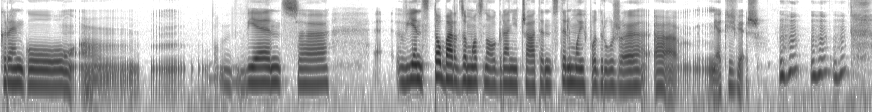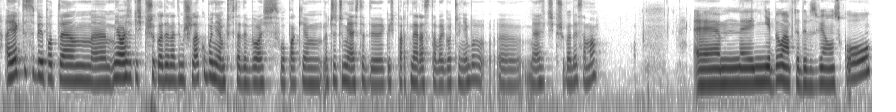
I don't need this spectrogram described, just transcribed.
kręgu, więc. Więc to bardzo mocno ogranicza ten styl moich podróży, jakiś wiesz. Mhm, mhm, mhm. A jak ty sobie potem e, miałaś jakieś przygody na tym szlaku? Bo nie wiem, czy wtedy byłaś z chłopakiem, znaczy czy miałaś wtedy jakiegoś partnera stałego, czy nie, bo e, miałaś jakieś przygody sama? Nie byłam wtedy w związku.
